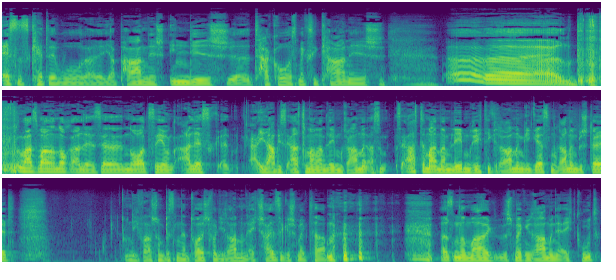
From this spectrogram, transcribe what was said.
Essenskette, wo japanisch, indisch, äh, Tacos, mexikanisch, äh, was war da noch alles? Ja, Nordsee und alles. Äh, da habe ich das erste Mal in meinem Leben Ramen, also das erste Mal in meinem Leben richtig Ramen gegessen, Ramen bestellt. Und ich war schon ein bisschen enttäuscht, weil die Ramen echt scheiße geschmeckt haben. also normal schmecken Ramen ja echt gut.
